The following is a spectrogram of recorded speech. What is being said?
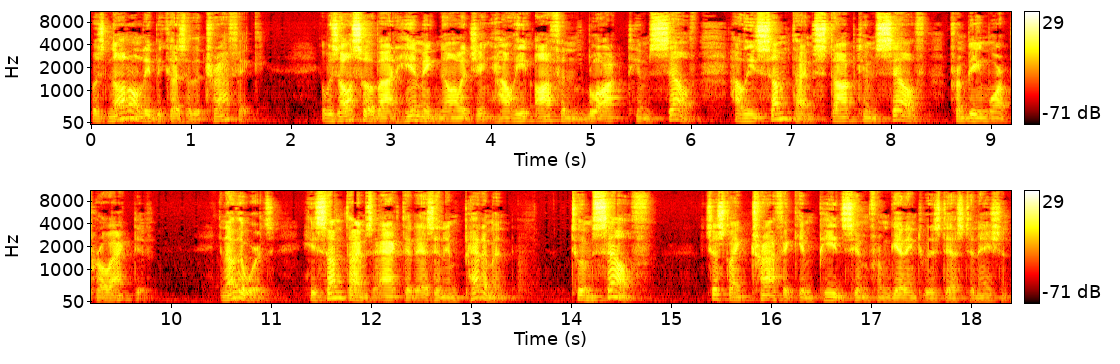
was not only because of the traffic, it was also about him acknowledging how he often blocked himself, how he sometimes stopped himself from being more proactive. In other words, he sometimes acted as an impediment to himself, just like traffic impedes him from getting to his destination.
